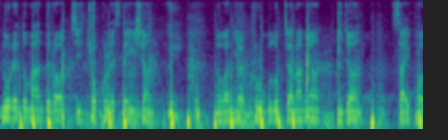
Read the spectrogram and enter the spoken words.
노래도 만들었지 초콜릿 스테이션 예. 너가 리얼 크루 구독자라면 이전 사이퍼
